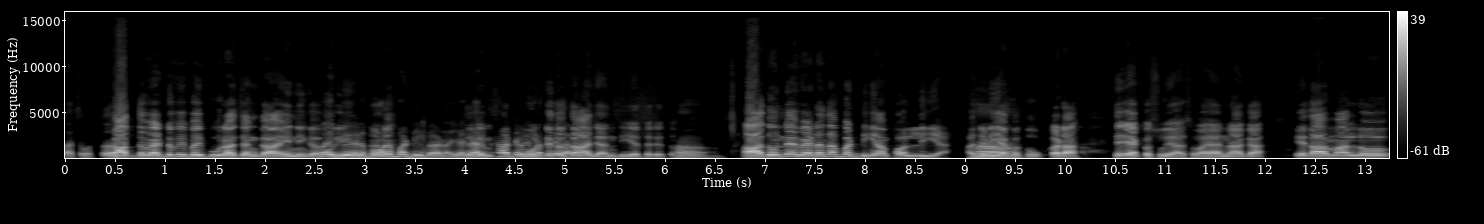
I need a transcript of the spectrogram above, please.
ਬਸ ਪੁੱਤ। ਕੱਦ ਵੈਡ ਵੀ ਬਈ ਪੂਰਾ ਚੰਗਾ ਐ ਨਹੀਂਗਾ ਬਾਈ ਕੋਈ ਬੇਲ ਬਹੁਤ? ਵੱਡੀ ਬੈੜ ਆ ਯਾਰ ਨੈਟ ਸਾਡੇ ਵੀ ਮੋਢੇ ਤੋਂ ਤਾਂ ਜਾਂਦੀ ਹੈ ਤੇਰੇ ਤੋਂ। ਹਾਂ। ਆਹ ਦੋਨੇ ਵੈੜਾਂ ਦਾ ਵੱਡੀਆਂ ਫੁੱਲ ਹੀ ਆ। ਆ ਜਿਹੜੀ। ਇੱਕ ਤੋਕੜ ਆ ਤੇ ਇੱਕ ਸੂਆ ਸਵਾਇਆ ਨਾਗਾ। ਇਹਦਾ ਮੰਨ ਲਓ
